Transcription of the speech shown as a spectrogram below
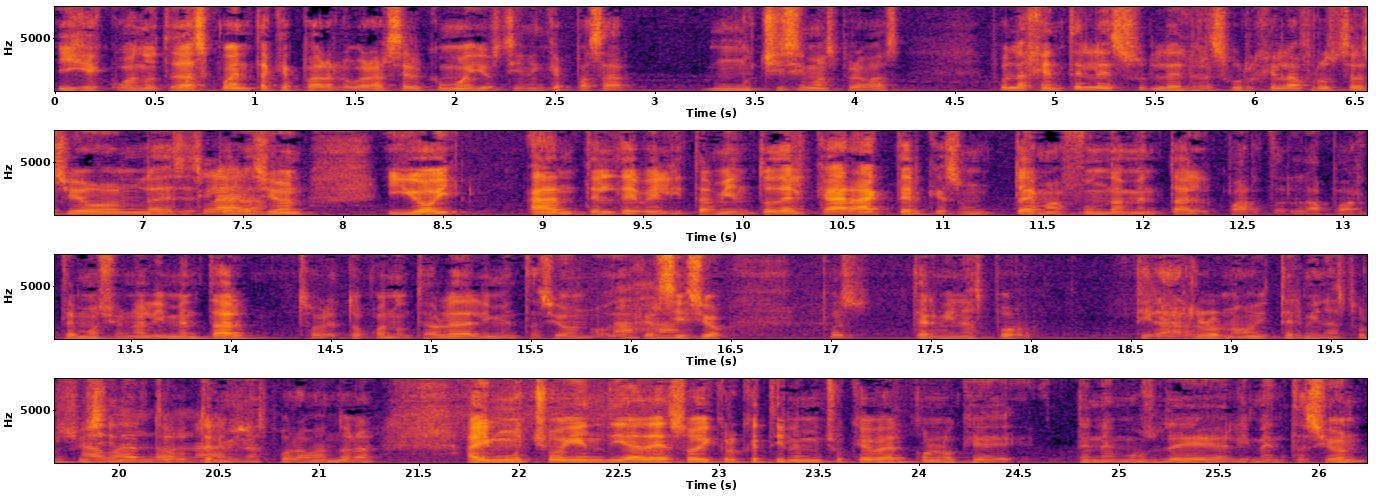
y que cuando te das cuenta que para lograr ser como ellos tienen que pasar muchísimas pruebas, pues la gente les, les resurge la frustración, la desesperación y hoy ante el debilitamiento del carácter, que es un tema fundamental, la parte emocional y mental, sobre todo cuando te habla de alimentación o de ejercicio, pues terminas por tirarlo, ¿no? Y terminas por suicidarte o terminas por abandonar. Hay mucho hoy en día de eso y creo que tiene mucho que ver con lo que tenemos de alimentación,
